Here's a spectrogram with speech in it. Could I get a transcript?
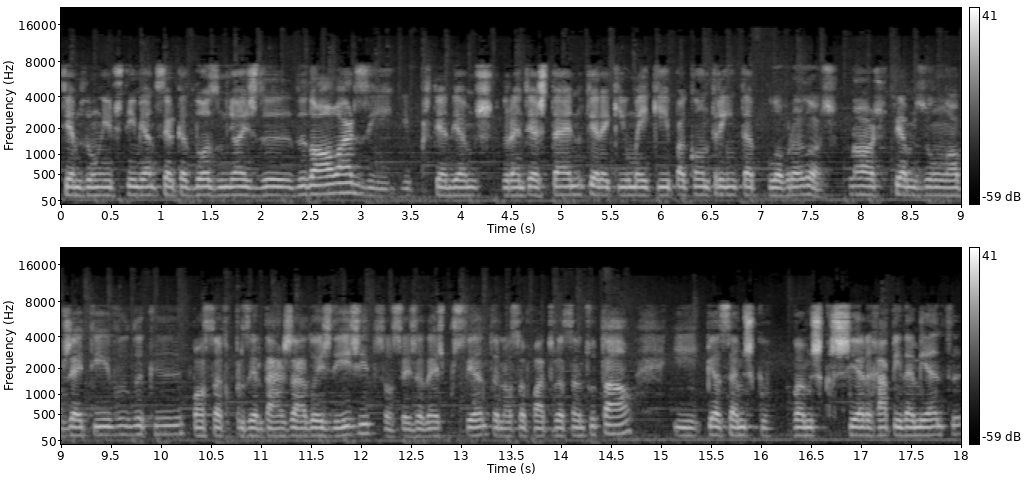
Temos um investimento de cerca de 12 milhões de, de dólares e, e pretendemos, durante este ano, ter aqui uma equipa com 30 colaboradores. Nós temos um objetivo de que possa possa representar já dois dígitos, ou seja, 10% da nossa faturação total, e pensamos que vamos crescer rapidamente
